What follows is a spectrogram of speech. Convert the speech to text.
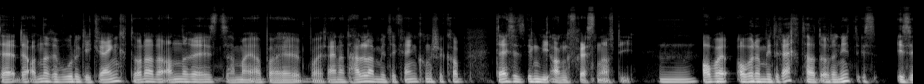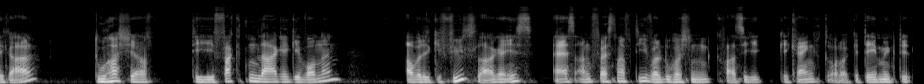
der, der andere wurde gekränkt, oder? Der andere ist, das haben wir ja bei, bei Reinhard Haller mit der Kränkung schon gehabt, der ist jetzt irgendwie angefressen auf die. Mhm. Ob er, ob er damit recht hat oder nicht, ist, ist egal. Du hast ja die Faktenlage gewonnen, aber die Gefühlslage ist, er ist angefressen auf die, weil du hast ihn quasi gekränkt oder gedemütigt,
